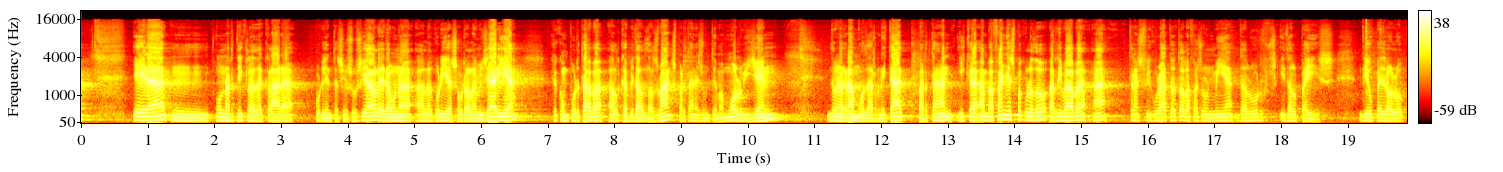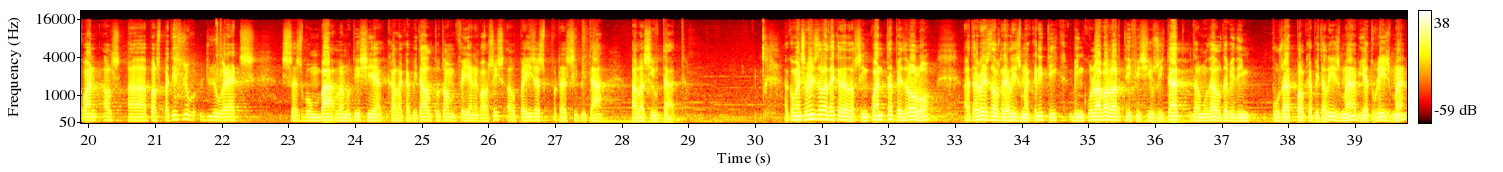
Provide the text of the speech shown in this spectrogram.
era mm, un article de Clara orientació social, era una alegoria sobre la misèria que comportava el capital dels bancs, per tant és un tema molt vigent, d'una gran modernitat, per tant, i que amb afany especulador arribava a transfigurar tota la fesomia de l'URBS i del país. Diu Pedrolo, quan els, eh, pels petits llogarets s'esbombà la notícia que a la capital tothom feia negocis, el país es precipità a la ciutat. A començaments de la dècada dels 50, Pedrolo a través del realisme crític, vinculava l'artificiositat del model de vida imposat pel capitalisme, via turisme,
